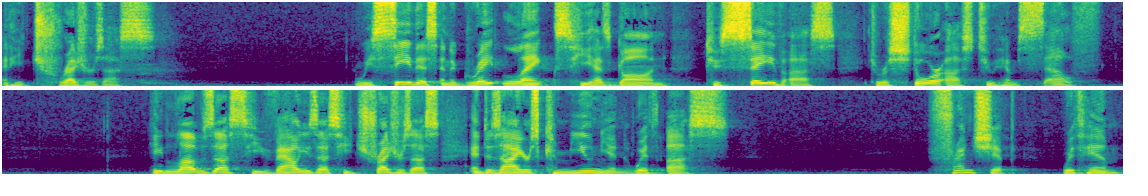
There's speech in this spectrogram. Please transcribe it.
and he treasures us. We see this in the great lengths he has gone to save us, to restore us to himself. He loves us, he values us, he treasures us, and desires communion with us. Friendship with him.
